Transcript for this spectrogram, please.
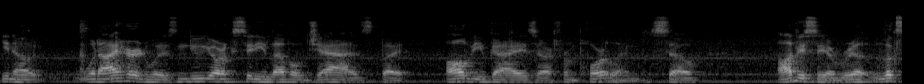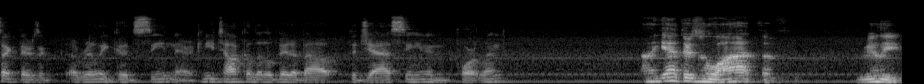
you know, what I heard was New York City level jazz, but all of you guys are from Portland, so obviously a real looks like there's a, a really good scene there. Can you talk a little bit about the jazz scene in Portland? Uh, yeah, there's a lot of really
